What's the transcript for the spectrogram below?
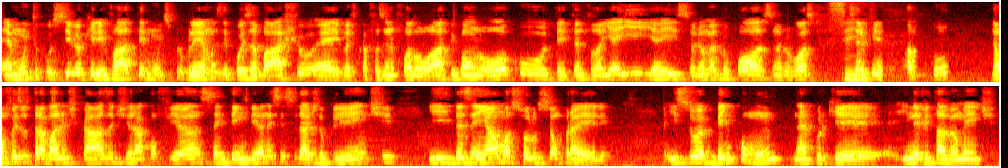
é muito possível que ele vá ter muitos problemas depois abaixo é, e vai ficar fazendo follow-up igual um louco, tentando falar, e aí, e aí, você olhou minha proposta, minha proposta, Sim. sendo que ele não, não fez o trabalho de casa de gerar confiança, entender a necessidade do cliente e desenhar uma solução para ele. Isso é bem comum, né, porque inevitavelmente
